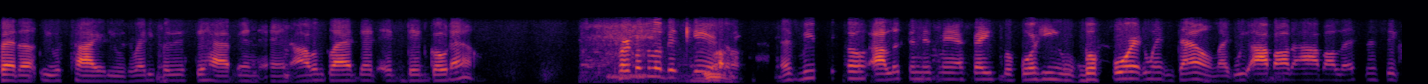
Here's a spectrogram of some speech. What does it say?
fed up, he was tired, he was ready for this to happen, and I was glad that it did go down. Twork was a little bit scared though. Let's be real. I looked in this man's face before he before it went down. Like we eyeball to eyeball, less than six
